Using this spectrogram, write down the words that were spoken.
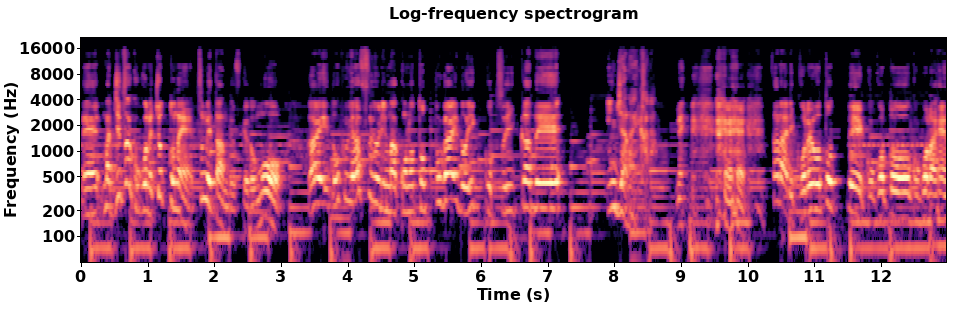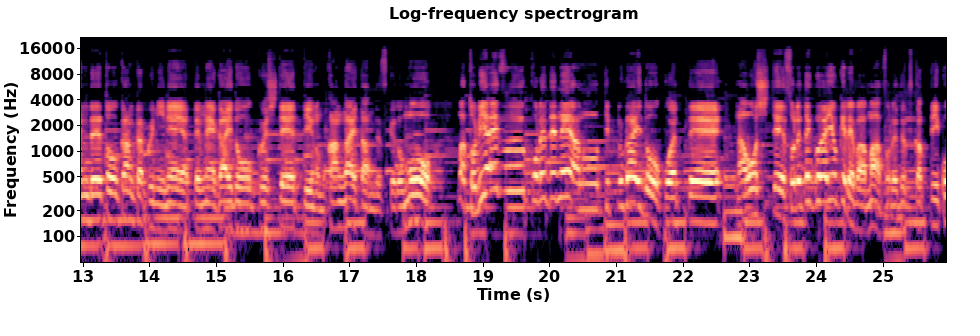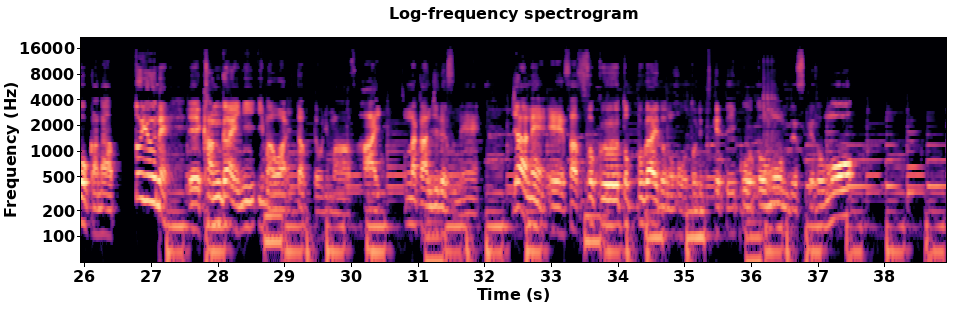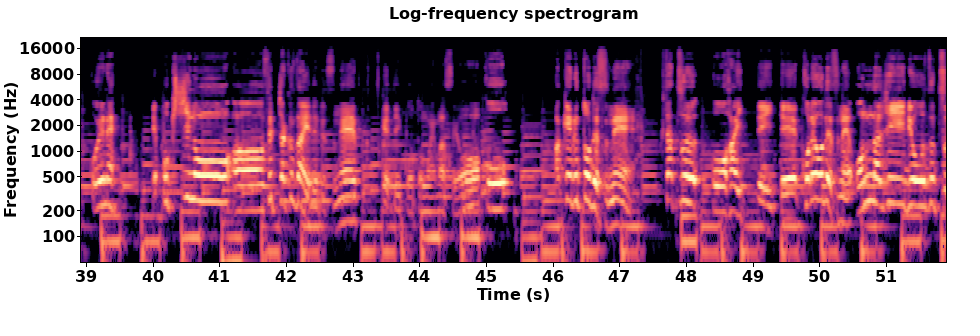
ねまあ実はここねちょっとね詰めたんですけどもガイド増やすよりまあこのトップガイド1個追加でいいんじゃないかな。ね。さらにこれを取ってこことここら辺で等間隔にねやってねガイドを置くしてっていうのも考えたんですけどもまあとりあえずこれでねあのティップガイドをこうやって直してそれで具合良ければまあそれで使っていこうかなというね、えー、考えに今は至っております。はい。そんな感じですね。じゃあね、えー、早速トップガイドの方を取り付けていこうと思うんですけどもこういうねエポキシの接着剤でですねくっつけていこうと思いますよ。こう開けるとですね2つこう入っていてこれをですね同じ量ずつ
